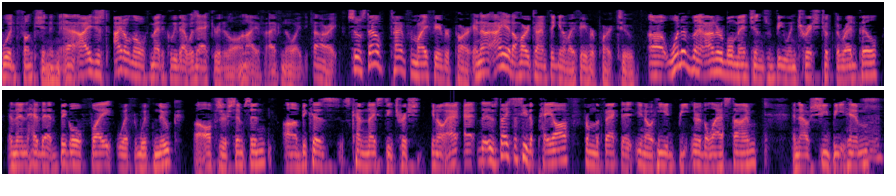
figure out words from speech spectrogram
would function, and uh, I just I don't know if medically that was accurate at all, and I have, I have no idea. All right, so it's now time for my favorite part, and I, I had a hard time thinking of my favorite part too. Uh, one of my honorable mentions would be when Trish took the red pill and then had that big old fight with with Nuke, uh, Officer Simpson, uh, because it's kind of nice to see Trish. You know, at, at, it was nice to see the payoff from the fact that you know he had beaten her the last time, and now she beat him.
